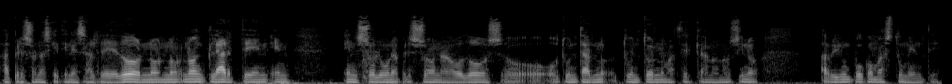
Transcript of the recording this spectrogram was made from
a, personas que tienes alrededor, no, no, no anclarte en, en, en, solo una persona o dos o, tu, entorno, tu entorno más cercano, ¿no? Sino abrir un poco más tu mente.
